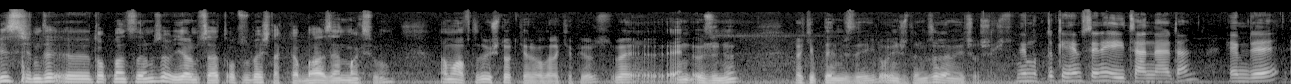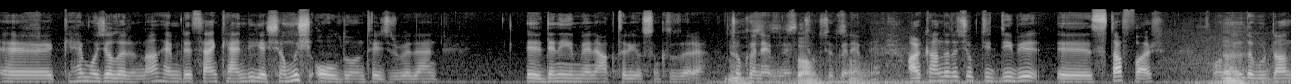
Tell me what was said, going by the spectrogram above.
Biz şimdi e, toplantılarımızı öyle yarım saat, 35 dakika bazen maksimum. Ama haftada 3-4 kere olarak yapıyoruz. Ve e, en özünü rakiplerimizle ilgili oyuncularımıza vermeye çalışıyoruz. Ne mutlu ki hem seni eğitenlerden hem de e, hem hocalarından hem de sen kendi yaşamış olduğun tecrübeden e, deneyimlerini aktarıyorsun kızlara. Çok Evet, önemli. sağ çok çok sağ önemli. Arkanda da çok ciddi bir e, staff var. Onlara Evet. da buradan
